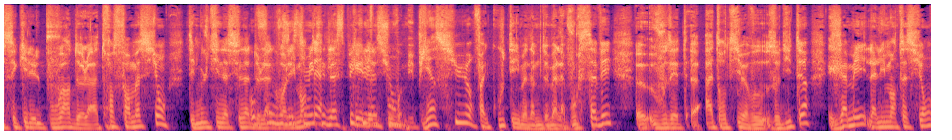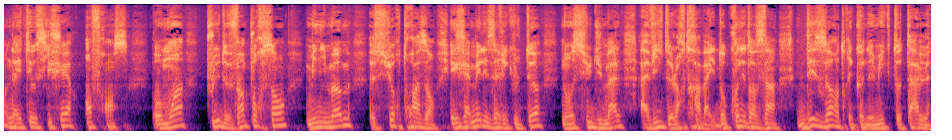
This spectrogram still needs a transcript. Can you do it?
C'est quel est le pouvoir de la transformation des multinationales Au de l'agroalimentaire. c'est de la spéculation Mais bien sûr. Enfin, écoutez, Madame de Mala, vous le savez, euh, vous êtes attentive à vos auditeurs. Jamais l'alimentation n'a été aussi chère en France. Au moins plus de 20% minimum sur trois ans. Et jamais les agriculteurs n'ont aussi eu du mal à vivre de leur travail. Donc on est dans un désordre économique total.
